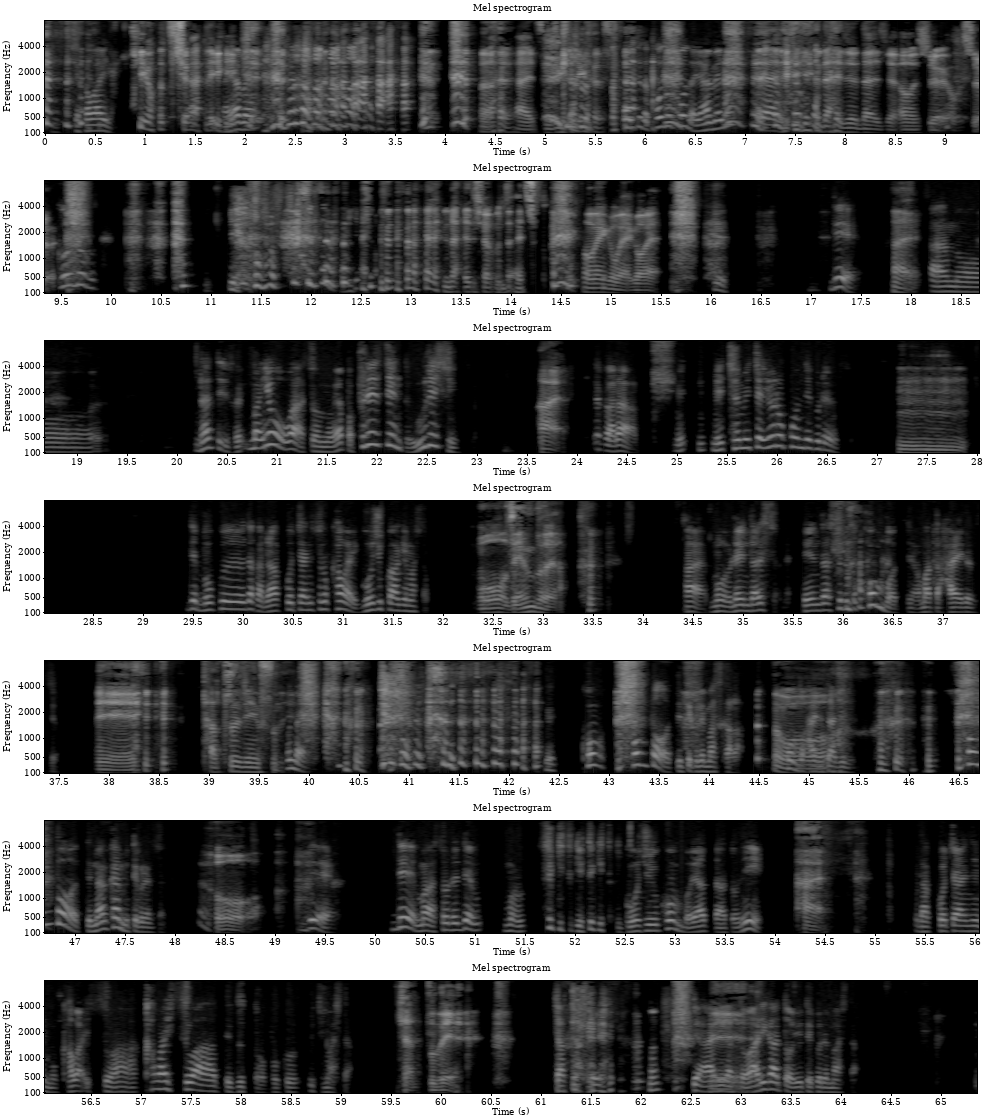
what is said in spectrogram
めっちゃ可愛い。気持ち悪い。あやべえ はい、はい続けてください。ちょっとこのコーナーやめな。大丈夫、大丈夫。面白い、面白い。この、いや、面白いや 大丈夫、大丈夫。ごめん、ごめん、ごめん。で、はい。あのーなんていうんですか、まあ、要は、その、やっぱプレゼント嬉しいんですよ。はい。だから、め、めちゃめちゃ喜んでくれるんですよ。うーん。で、僕、だから、ラッコちゃんにその可愛い50個あげました。おお全部。はい。もう連打ですよね。連打するとコンボっていうのがまた入るんですよ。えー、達人っすねほ。んなら、コンコンボって言ってくれますから。コンボ入るたびに。コンボって何回も言ってくれるんですよ。おーで、で、まあ、それで、もう、好き好き好き好き50コンボやった後に、はい。ラッコちゃんにも可愛いっすわ、可愛いっすわってずっと僕打ちました。チャットで。チャットで。じゃあ、ありがとう、ええありがとう言ってくれました。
